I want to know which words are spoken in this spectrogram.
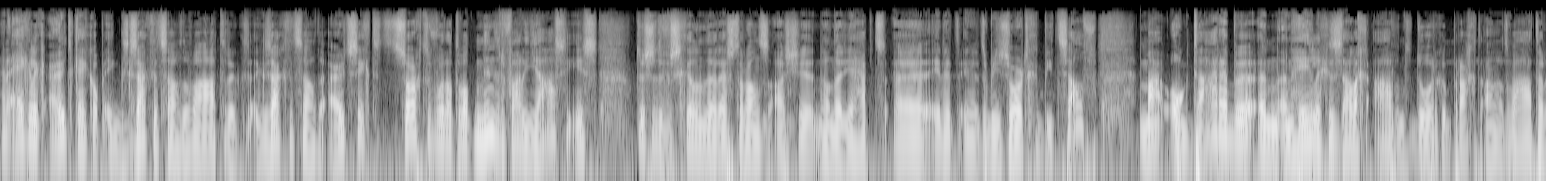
En eigenlijk uitkijken op exact hetzelfde water, exact hetzelfde uitzicht. Het zorgt ervoor dat er wat minder variatie is tussen de verschillende restaurants als je, dan dat je hebt uh, in, het, in het resortgebied zelf. Maar ook daar hebben we een, een hele gezellige avond doorgebracht aan het water.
